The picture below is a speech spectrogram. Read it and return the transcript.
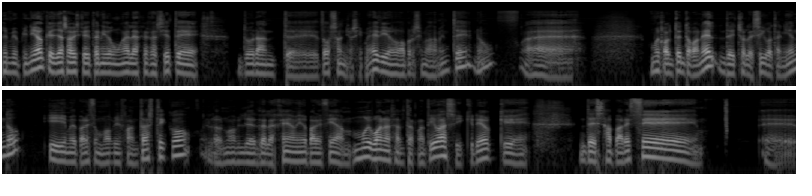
En mi opinión, que ya sabéis que he tenido un LG G7 durante dos años y medio aproximadamente, ¿no? Eh, muy contento con él, de hecho le sigo teniendo y me parece un móvil fantástico. Los móviles de LG a mí me parecían muy buenas alternativas y creo que desaparece eh,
